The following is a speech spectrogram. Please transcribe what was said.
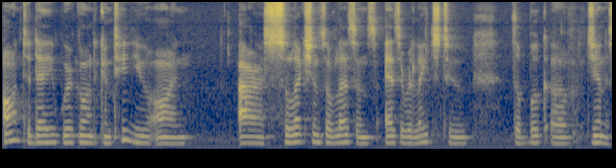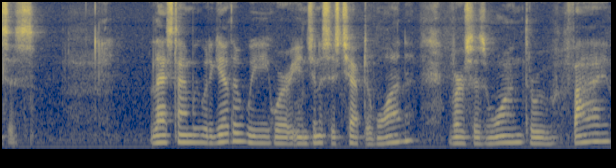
On today, we're going to continue on our selections of lessons as it relates to the book of Genesis. Last time we were together, we were in Genesis chapter 1, verses 1 through 5,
